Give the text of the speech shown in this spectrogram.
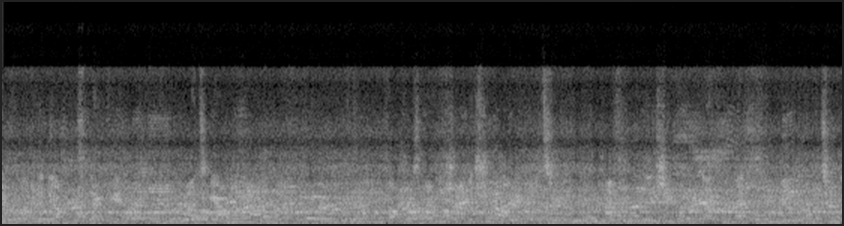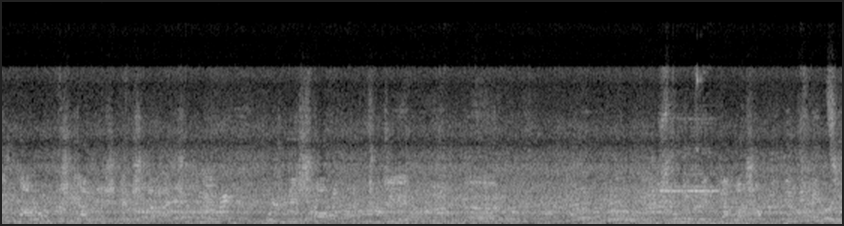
এরপর যদি আপনারা দেখেন আজকে আমি তৃণমূল কংগ্রেস পার্টির সদস্য হয়ে গেছি আপনারা সেভাবে দেখেন না খুবই হচ্ছে দেখুন আবার তো সেই আঠাশ একশো একশো দিনের মজুরির সব কিছু যে আহ, শ্রমিকদের টাকা সব দিতে দিচ্ছে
